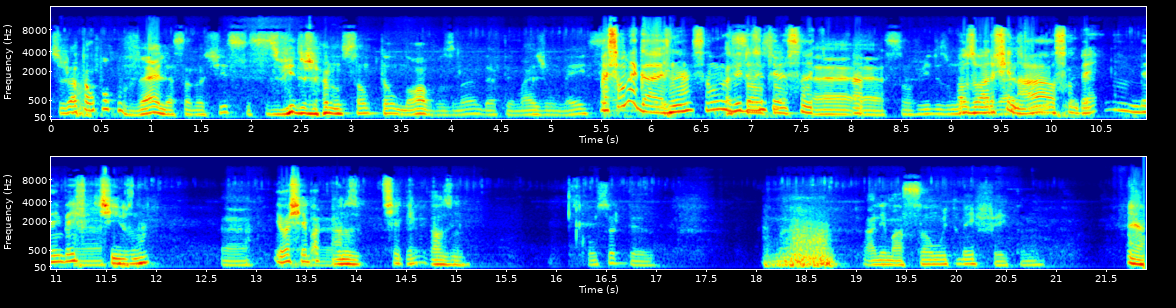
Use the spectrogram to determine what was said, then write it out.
Isso já tá um pouco velho, essa notícia. Esses vídeos já não são tão novos, né? Deve ter mais de um mês. Mas são legais, né? São Mas vídeos são, interessantes. São, é, ah. é, são vídeos muito O usuário final, são bem, bem, bem é. feitinhos, né? É. Eu achei é. bacana, achei bem legalzinho com certeza. Uma animação muito bem feita, né? É.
